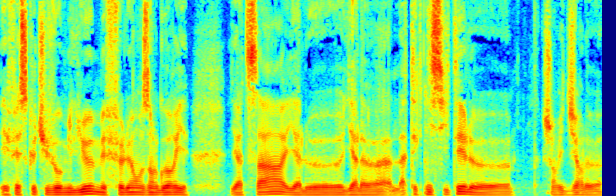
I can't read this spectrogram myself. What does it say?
et fais ce que tu veux au milieu, mais fais-le en faisant le gorille. Il y a de ça, il y a le, il y a la technicité, le, j'ai envie de dire le,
